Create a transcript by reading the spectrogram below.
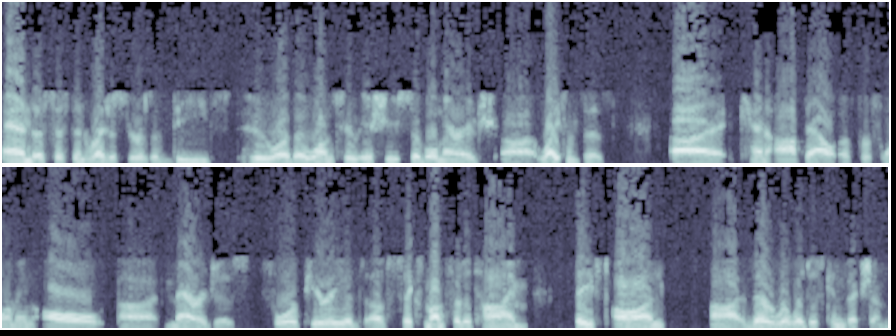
and assistant registers of deeds, who are the ones who issue civil marriage uh, licenses, uh, can opt out of performing all uh, marriages for periods of six months at a time based on uh, their religious convictions.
